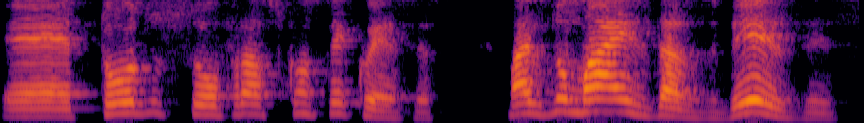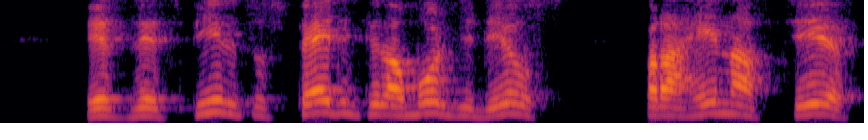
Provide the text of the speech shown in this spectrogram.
é, todos sofram as consequências. Mas, no mais das vezes, esses espíritos pedem, pelo amor de Deus, para renascer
